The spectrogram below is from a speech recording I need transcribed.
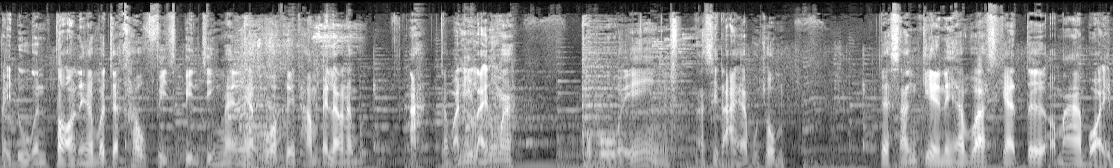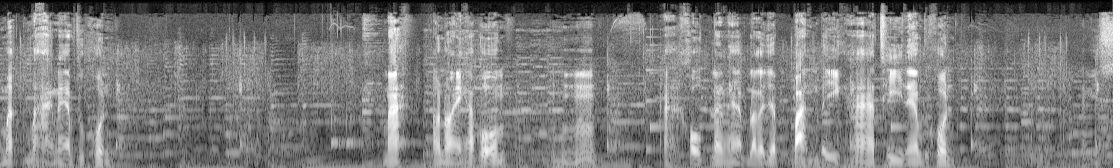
ไปดูกันต่อนะครับ ว่าจะเข้าฟรีสปินจริงไหมนะครับ เพราะว่าเคยทำไปแล้วนะ อะ จังหวะนี้ไหลลงมา โอ้โห น่าเสียดายครับผู้ชม แต่สังเกตนะครับว่าสแกตเตอร์ออกมาบ่อยมาก ๆ นะครับทุกคน มา เอาหน่อยครับผมอื้อหืออะครบแล้วนะครับ เราก็จะปั่นไปอีก 5 ทีนะครับทุกคน อันนี้ 2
